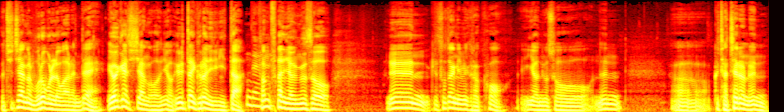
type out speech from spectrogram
그 취재한 걸 물어보려고 하는데 여기까지 취재한 거거든요. 일단 그런 일이 있다. 네. 평판 연구소는 그 소장님이 그렇고 이 연구소는 어, 그 자체로는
